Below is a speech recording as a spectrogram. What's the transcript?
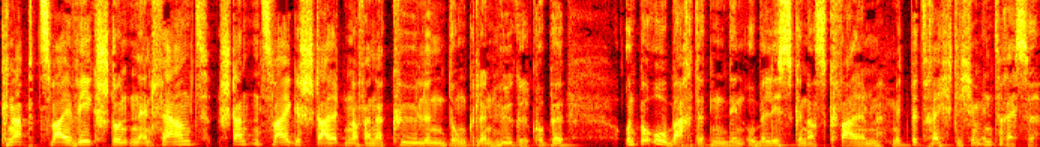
Knapp zwei Wegstunden entfernt standen zwei Gestalten auf einer kühlen, dunklen Hügelkuppe und beobachteten den Obelisken aus Qualm mit beträchtlichem Interesse.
